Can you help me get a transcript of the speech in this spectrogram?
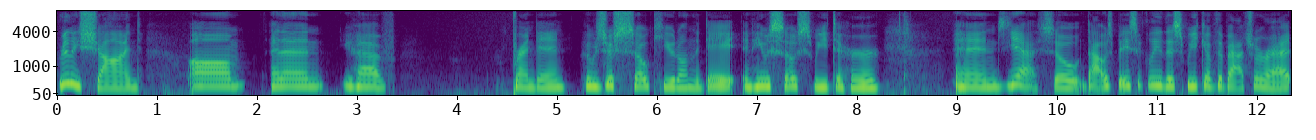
really shined. Um, and then you have Brendan, who was just so cute on the date, and he was so sweet to her. And yeah, so that was basically this week of The Bachelorette.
